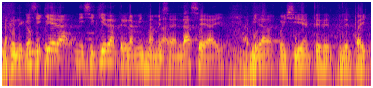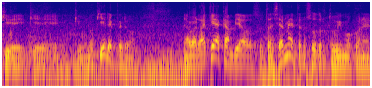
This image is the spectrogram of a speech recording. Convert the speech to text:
La gente del Ni siquiera, ni siquiera entre la misma mesa Claro. de enlace hay miradas coincidentes del, del país que, que- que uno quiere, pero la verdad que ha cambiado sustancialmente. Nosotros tuvimos con el,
